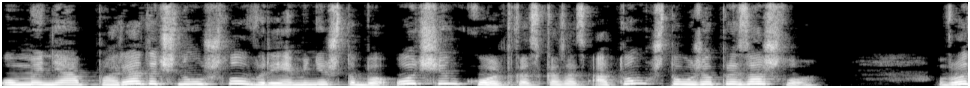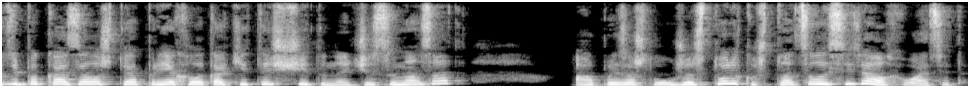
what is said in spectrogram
У меня порядочно ушло времени, чтобы очень коротко сказать о том, что уже произошло. Вроде бы казалось, что я приехала какие-то считанные часы назад, а произошло уже столько, что на целый сериал хватит.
